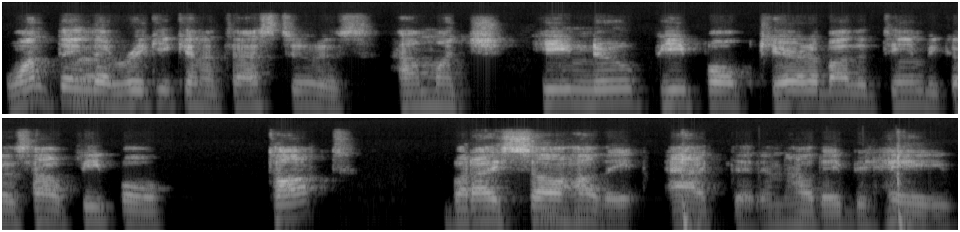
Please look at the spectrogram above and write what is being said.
One thing that Ricky can attest to is how much he knew people cared about the team because how people talked, but I saw how they acted and how they behaved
